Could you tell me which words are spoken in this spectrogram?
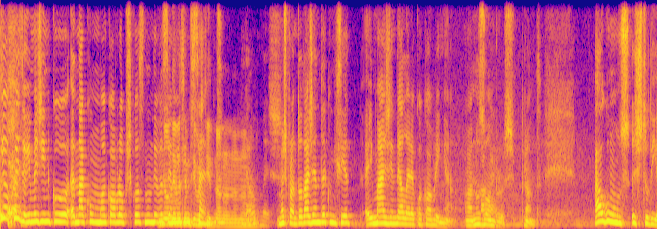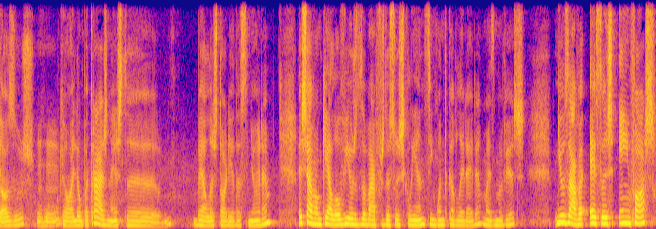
Eu, pois eu imagino que andar com uma cobra ao pescoço não deva Não ser deve muito ser muito interessante. divertido. Não, não, não, não. Não, mas. Mas pronto, toda a gente a conhecia, a imagem dela era com a cobrinha, ó, nos ombros. Pronto. Alguns estudiosos Uhum. que olham para trás nesta bela história da senhora achavam que ela ouvia os desabafos das suas clientes enquanto cabeleireira, mais uma vez, e usava essas infos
